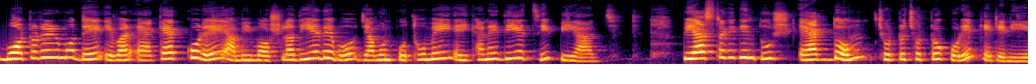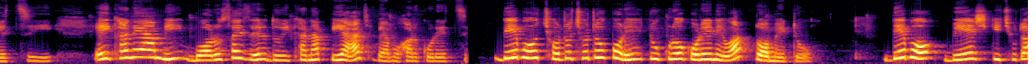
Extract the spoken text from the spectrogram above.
মটরের মধ্যে এবার এক এক করে আমি মশলা দিয়ে দেব, যেমন প্রথমেই এইখানে দিয়েছি পেঁয়াজ। পেঁয়াজটাকে কিন্তু একদম ছোট্ট ছোট্ট করে কেটে নিয়েছি। এইখানে আমি বড় সাইজের দুইখানা পেঁয়াজ ব্যবহার করেছি। দেব ছোট ছোট করে টুকরো করে নেওয়া টমেটো। দেব বেশ কিছুটা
